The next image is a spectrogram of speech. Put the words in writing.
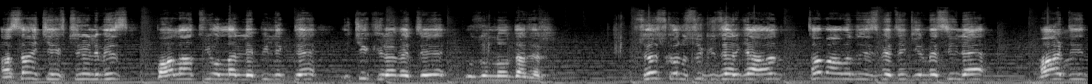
Hasankeyf tünelimiz bağlantı yolları ile birlikte 2 kilometre uzunluğundadır. Söz konusu güzergahın tamamının hizmete girmesiyle Mardin,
